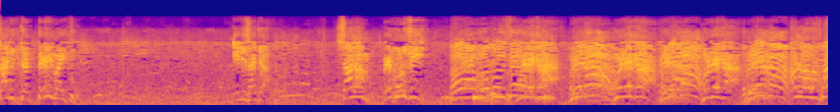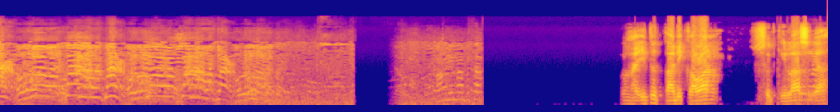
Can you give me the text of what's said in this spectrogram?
Kami terima itu. Ini saja. Salam revolusi. Salam revolusi. Merdeka. Merdeka. Merdeka. Merdeka. Merdeka. Merdeka. Allahu Akbar. Allahu Akbar. Allahu Akbar. Allahu Akbar. Allahu Akbar. Panglima Besar Nah itu tadi kawan sekilas ya.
